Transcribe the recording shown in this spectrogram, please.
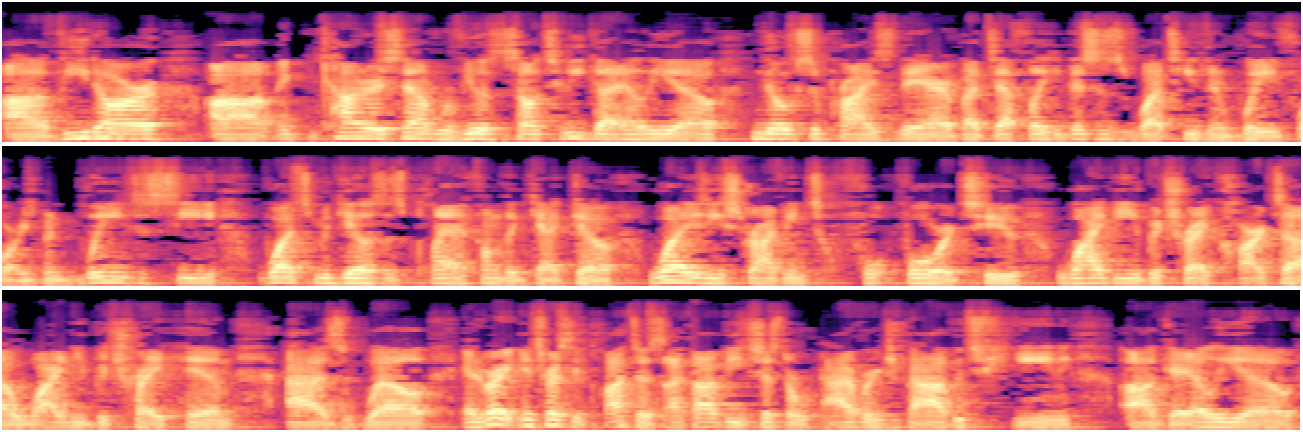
uh, Vidar uh, encounters him, reveals himself to be Gaelio. No surprise there, but definitely this is what he's been waiting for. He's been waiting to see what's McGillis' plan from the get-go. What is he striving to, forward to? Why did he betray Carta? Why did he betray him as well? And very interesting plot twist. I thought be just an average battle between uh, Gaelio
